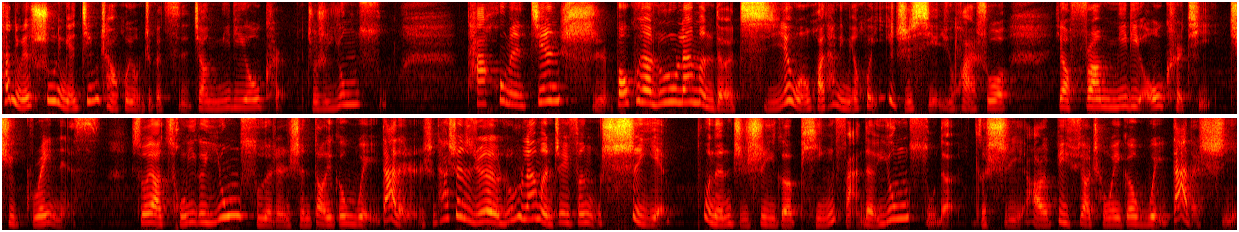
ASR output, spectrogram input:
它里面书里面经常会用这个词，叫 mediocre，就是庸俗。他后面坚持，包括在 Lululemon 的企业文化，它里面会一直写一句话，说要 from mediocrity to greatness，说要从一个庸俗的人生到一个伟大的人生。他甚至觉得 Lululemon 这份事业不能只是一个平凡的庸俗的一个事业，而必须要成为一个伟大的事业。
